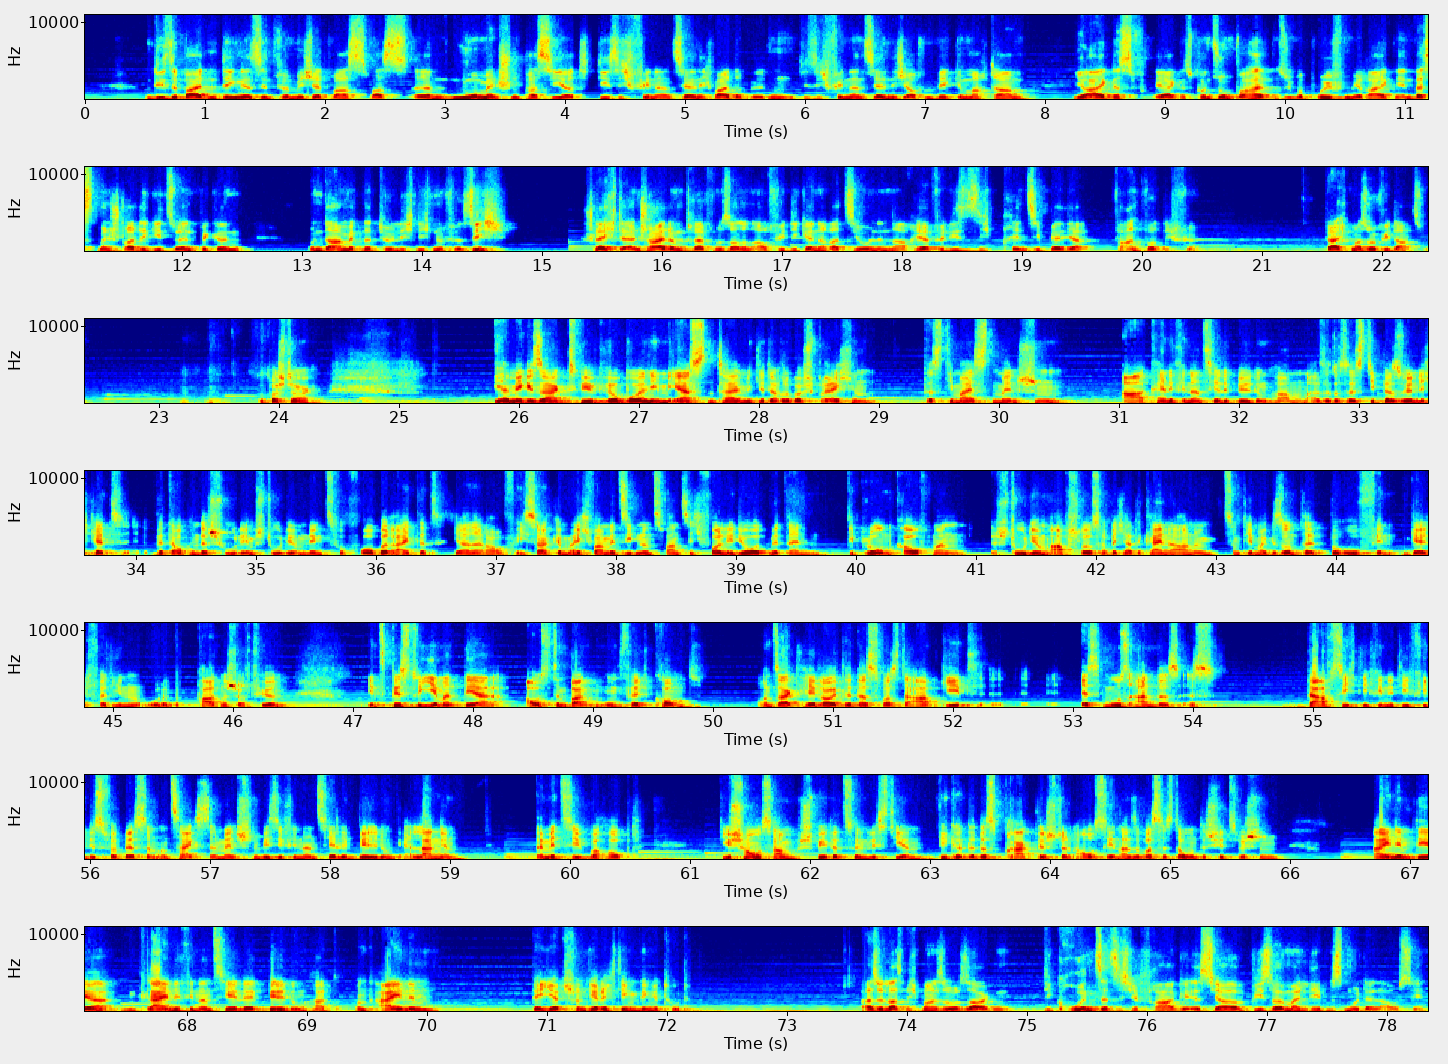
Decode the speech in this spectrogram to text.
Und diese beiden Dinge sind für mich etwas, was ähm, nur Menschen passiert, die sich finanziell nicht weiterbilden, die sich finanziell nicht auf den Weg gemacht haben, ihr eigenes, ihr eigenes Konsumverhalten zu überprüfen, ihre eigene Investmentstrategie zu entwickeln, und damit natürlich nicht nur für sich schlechte Entscheidungen treffen, sondern auch für die Generationen nachher, für die sie sich prinzipiell ja verantwortlich fühlen. Vielleicht mal so viel dazu. Mhm. Super stark. Wir haben ja gesagt, wir, wir wollen im ersten Teil mit dir darüber sprechen, dass die meisten Menschen A, keine finanzielle Bildung haben. Also das heißt, die Persönlichkeit wird auch in der Schule, im Studium nirgendwo vorbereitet. Ja, darauf. Ich sage immer, ich war mit 27 Vollidiot mit einem Diplom-Kaufmann-Studium Abschluss, aber ich hatte keine Ahnung zum Thema Gesundheit, Beruf finden, Geld verdienen oder Partnerschaft führen. Jetzt bist du jemand, der aus dem Bankenumfeld kommt und sagt, hey Leute, das, was da abgeht, es muss anders, es darf sich definitiv vieles verbessern und zeigst den Menschen, wie sie finanzielle Bildung erlangen, damit sie überhaupt die Chance haben, später zu investieren. Wie könnte das praktisch denn aussehen? Also was ist der Unterschied zwischen einem, der eine kleine finanzielle Bildung hat und einem, der jetzt schon die richtigen Dinge tut? Also lass mich mal so sagen, die grundsätzliche Frage ist ja, wie soll mein Lebensmodell aussehen?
